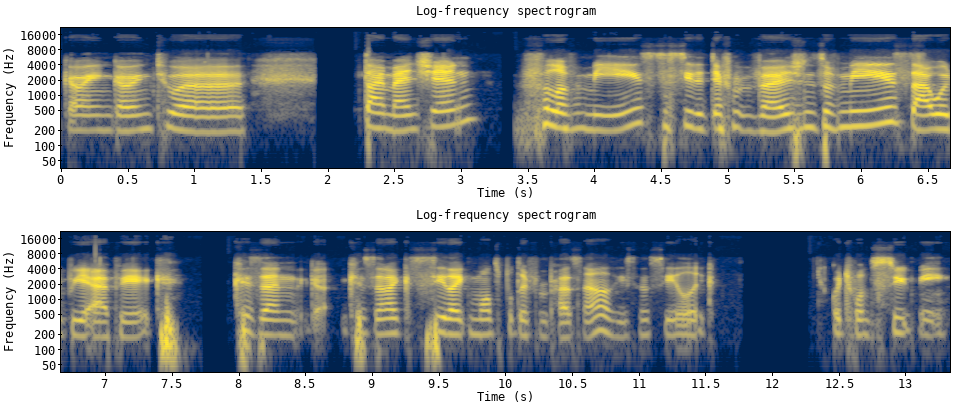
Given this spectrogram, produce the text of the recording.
Going going to a dimension full of me's to see the different versions of me's, that would be epic. Cause then, cause then I could see like multiple different personalities and see like which ones suit me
